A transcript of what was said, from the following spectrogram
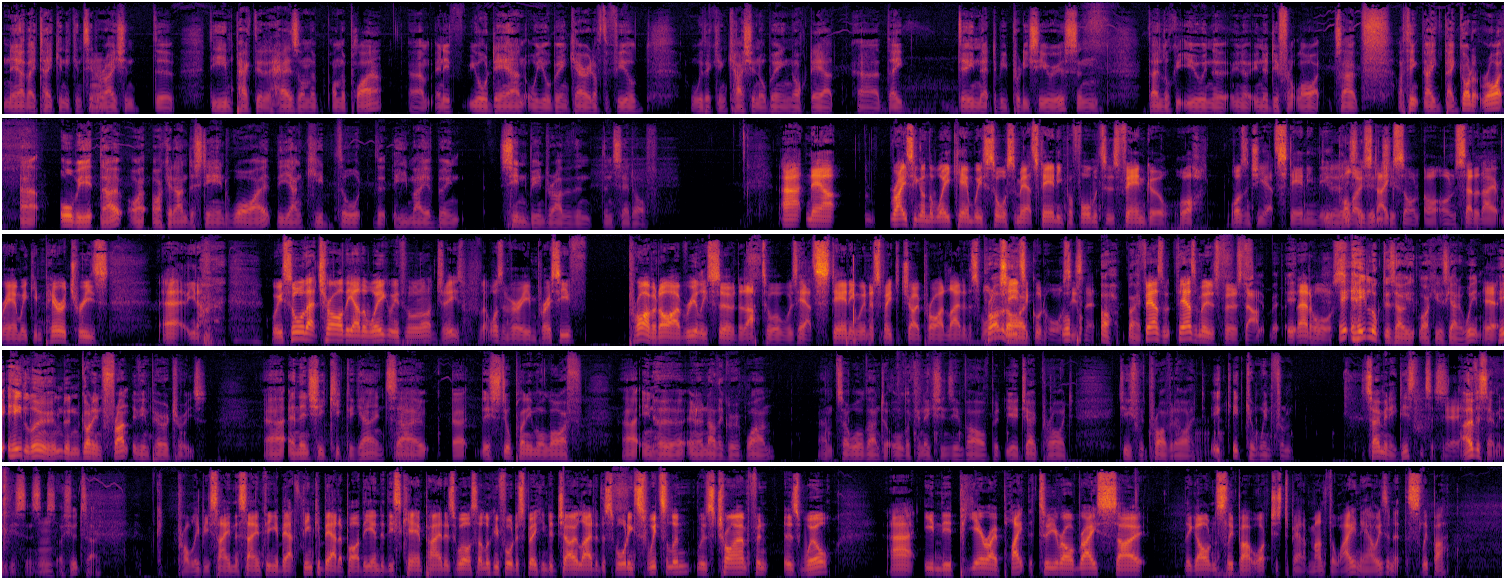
now they take into consideration the the impact that it has on the on the player. Um, and if you're down or you're being carried off the field with a concussion or being knocked out, uh, they deem that to be pretty serious and they look at you in a you know in a different light. So I think they, they got it right. Uh, albeit though, I, I could understand why the young kid thought that he may have been sin binned rather than, than sent off. Uh, now, racing on the weekend, we saw some outstanding performances. Fangirl, oh, wasn't she outstanding? The Apollo Stakes on, on Saturday at Randwick. Imperatriz, uh, you know, we saw that trial the other week and we thought, oh, geez, that wasn't very impressive. Private Eye really served it up to her, was outstanding. We're going to speak to Joe Pride later this morning. Private She's Eye, a good horse, well, isn't it? Oh, mate. Thousand, thousand metres first up. Yeah, it, that horse. He, he, looked as though he, like he was going to win. Yeah. He, he loomed and got in front of Imperatriz, uh, and then she kicked again. So uh, there's still plenty more life uh, in her in another Group 1. Um, so well done to all the connections involved. But yeah, Joe Pride geez, with private eye, it, it can win from so many distances, Yeah. over so many distances, I should say. Could probably be saying the same thing about think about it by the end of this campaign as well. So looking forward to speaking to Joe later this morning. Switzerland was triumphant as well uh, in the Pierro Plate, the two-year-old race. So the Golden Slipper, what just about a month away now, isn't it? The Slipper,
